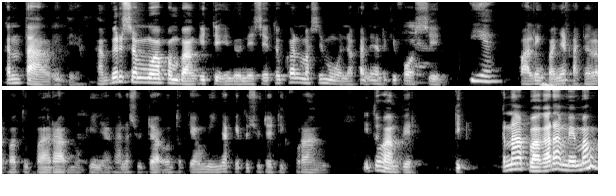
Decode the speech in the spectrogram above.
kental gitu ya hampir semua pembangkit di Indonesia itu kan masih menggunakan energi fosil Iya. paling banyak adalah batu bara mungkin ya karena sudah untuk yang minyak itu sudah dikurangi itu hampir Di- kenapa karena memang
